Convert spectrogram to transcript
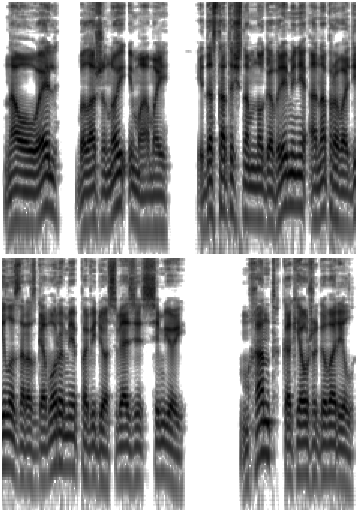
Нао Уэль была женой и мамой, и достаточно много времени она проводила за разговорами по видеосвязи с семьей. Мхант, как я уже говорил,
